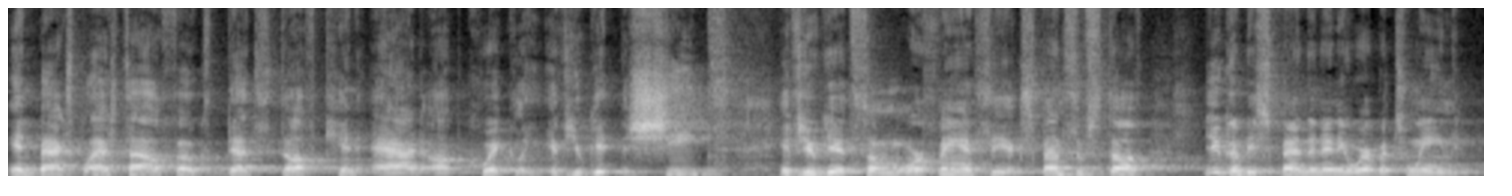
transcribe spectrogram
In backsplash tile, folks, that stuff can add up quickly. If you get the sheets, if you get some more fancy, expensive stuff, you can be spending anywhere between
